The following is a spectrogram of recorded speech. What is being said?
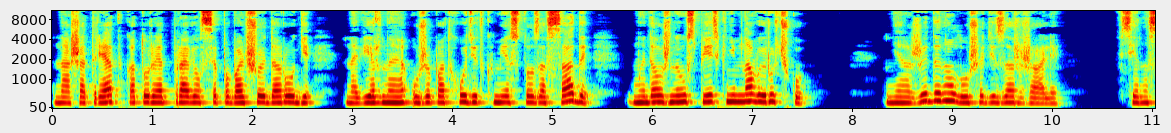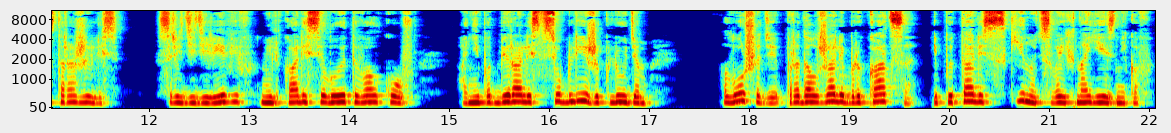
Наш отряд, который отправился по большой дороге, наверное, уже подходит к месту засады, мы должны успеть к ним на выручку». Неожиданно лошади заржали. Все насторожились. Среди деревьев мелькали силуэты волков. Они подбирались все ближе к людям, Лошади продолжали брыкаться и пытались скинуть своих наездников.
